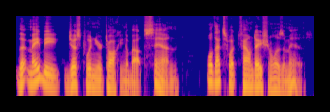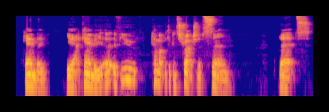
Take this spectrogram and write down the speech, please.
that maybe just when you're talking about sin, well, that's what foundationalism is. Can be. Yeah, it can be. Uh, if you come up with a construction of sin that's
